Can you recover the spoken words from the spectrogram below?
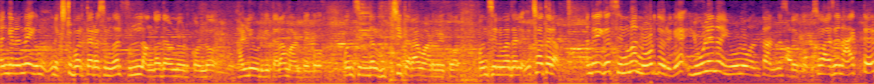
ನಂಗೇನಂದ್ರೆ ಈಗ ನೆಕ್ಸ್ಟ್ ಬರ್ತಾ ಇರೋ ಸಿನಿಮಾದಲ್ಲಿ ಫುಲ್ ಲಂಗ ಫೋನ್ ಹಿಡ್ಕೊಂಡು ಹಳ್ಳಿ ಹುಡುಗಿ ಥರ ಮಾಡಬೇಕು. ಒಂದು ಸಿನಿಮಾದಲ್ಲಿ ಹುಚ್ಚಿ ಥರ ಮಾಡಬೇಕು. ಒಂದು ಸಿನಿಮಾದಲ್ಲಿ ಸೊ ಥರ. ಅಂದರೆ ಈಗ ಸಿನಿಮಾ ನೋಡಿದವ್ರಿಗೆ ಇವಳೇನ ಇವಳು ಅಂತ ಅನ್ನಿಸ್ಬೇಕು. ಸೊ ಆಸ್ ಅನ್ ಆ್ಯಕ್ಟರ್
